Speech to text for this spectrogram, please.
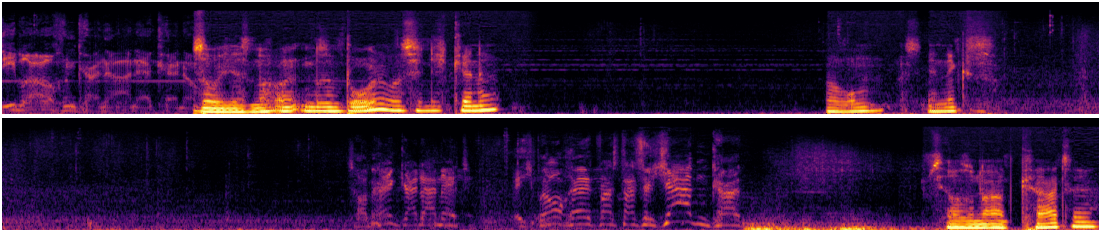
Die brauchen keine Anerkennung. So, hier ist noch irgendein Symbol, was ich nicht kenne. Warum ist hier nix? Zum Henker damit. Ich brauche etwas, das ich jagen kann. Gibt's hier auch so eine Art Karte?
